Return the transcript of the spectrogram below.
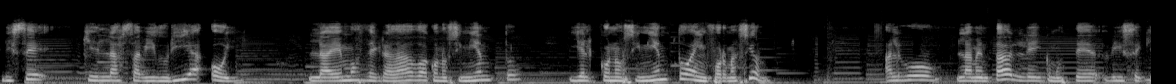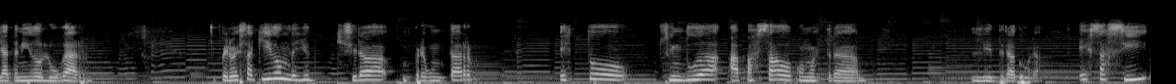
dice que la sabiduría hoy la hemos degradado a conocimiento y el conocimiento a información. Algo lamentable y como usted dice que ha tenido lugar. Pero es aquí donde yo quisiera preguntar, esto sin duda ha pasado con nuestra literatura. ¿Es así,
